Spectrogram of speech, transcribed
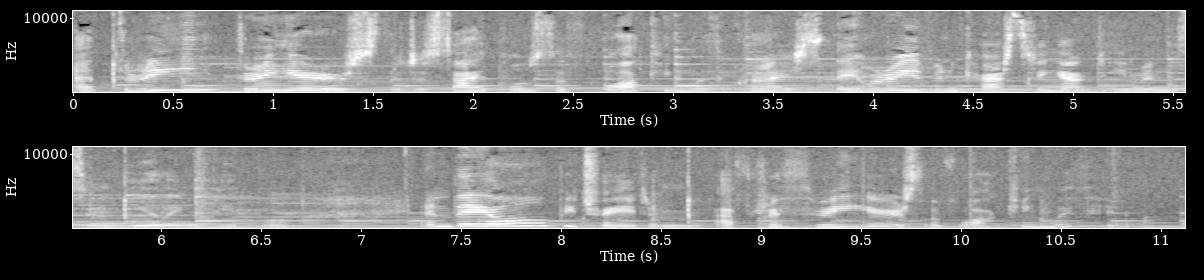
At three three years, the disciples of walking with Christ, they were even casting out demons and healing people, and they all betrayed him after three years of walking with him.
